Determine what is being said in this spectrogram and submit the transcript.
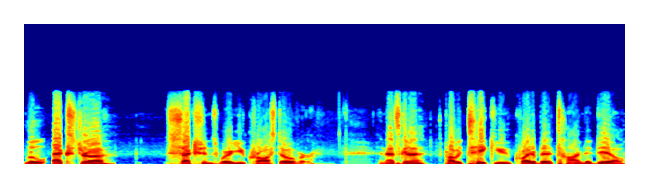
little extra sections where you crossed over. And that's going to probably take you quite a bit of time to do,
